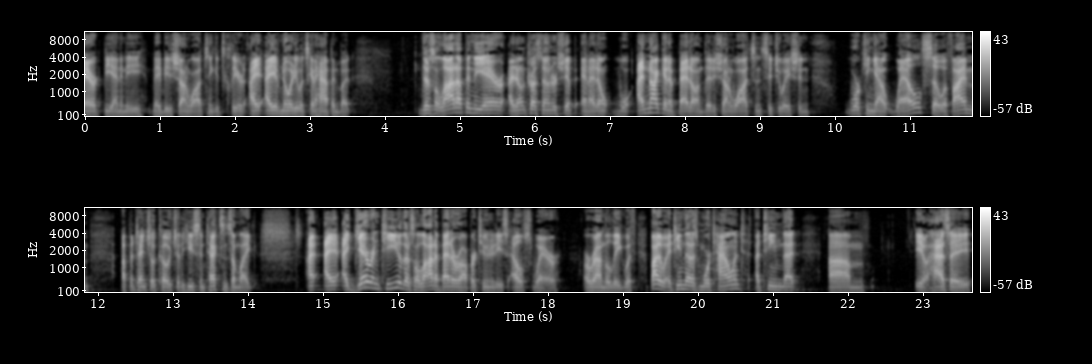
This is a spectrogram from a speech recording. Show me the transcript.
Eric Bieniemy. Maybe Deshaun Watson gets cleared. I, I have no idea what's going to happen, but there's a lot up in the air. I don't trust ownership, and I don't. I'm not going to bet on the Deshaun Watson situation working out well. So if I'm a potential coach of the Houston Texans, I'm like, I, I, I guarantee you, there's a lot of better opportunities elsewhere around the league. With by the way, a team that has more talent, a team that um, you know has a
